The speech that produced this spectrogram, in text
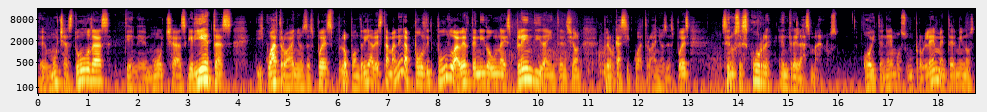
eh, muchas dudas, tiene muchas grietas, y cuatro años después lo pondría de esta manera. Pudo, haber tenido una espléndida intención, pero casi cuatro años después se nos escurre entre las manos. Hoy tenemos un problema en términos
